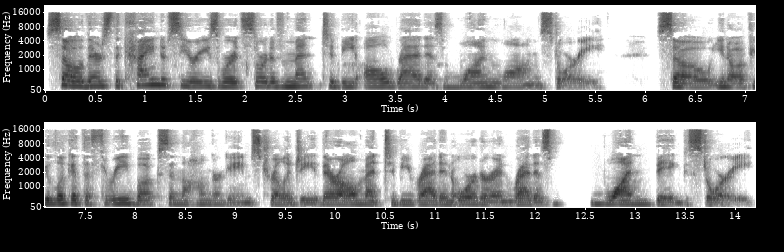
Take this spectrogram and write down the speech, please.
so there's the kind of series where it's sort of meant to be all read as one long story. So, you know, if you look at the three books in the Hunger Games trilogy, they're all meant to be read in order and read as one big story.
